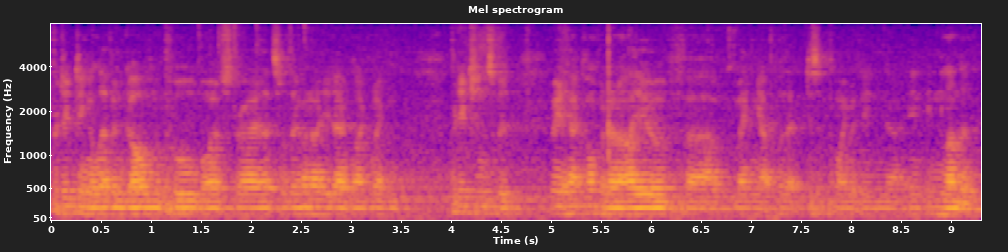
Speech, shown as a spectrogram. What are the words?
predicting 11 gold in the pool by Australia, that sort of thing? I know you don't like making predictions, but I mean, how confident are you of uh, making up for that disappointment in, uh, in, in London?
